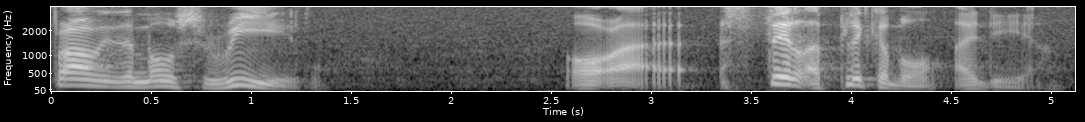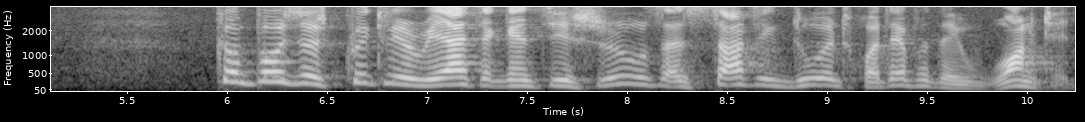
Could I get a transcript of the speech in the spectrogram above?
probably the most real or still applicable idea. Composers quickly react against these rules and started doing whatever they wanted.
